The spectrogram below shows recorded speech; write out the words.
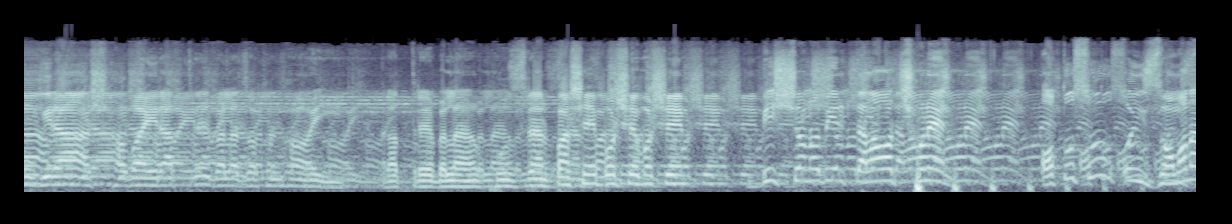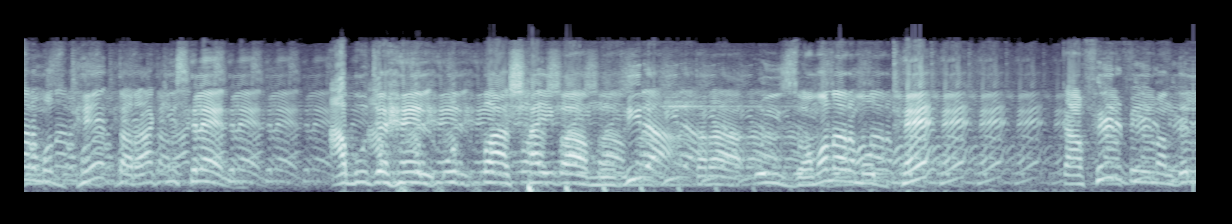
মুগিরা সবাই রাত্রের বেলা যখন হয় রাত্রের বেলা হুজরার পাশে বসে বসে বিশ্ব নবীর তেলাওয়াত শোনেন। অথচ ওই জমানার মধ্যে তারা কি ছিলেন? আবু জেহেল উতবা সাইবা মুগিরা তারা ওই জমানার মধ্যে কাফের বেঈমানদের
